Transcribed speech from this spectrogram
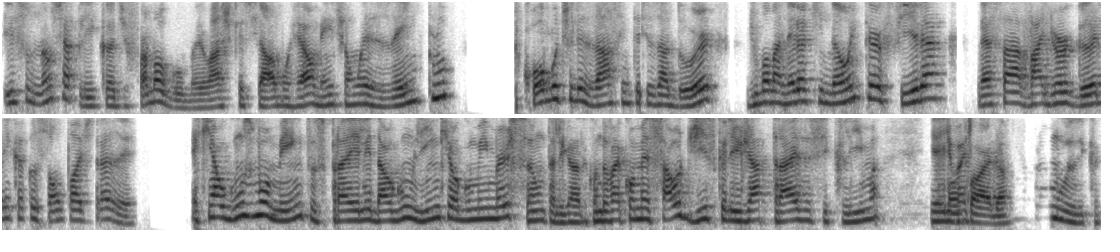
isso não se aplica de forma alguma. Eu acho que esse álbum realmente é um exemplo de como utilizar sintetizador de uma maneira que não interfira nessa vibe orgânica que o som pode trazer. É que em alguns momentos, pra ele dar algum link, alguma imersão, tá ligado? Quando vai começar o disco, ele já traz esse clima e aí ele vai Concordo. pra música.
